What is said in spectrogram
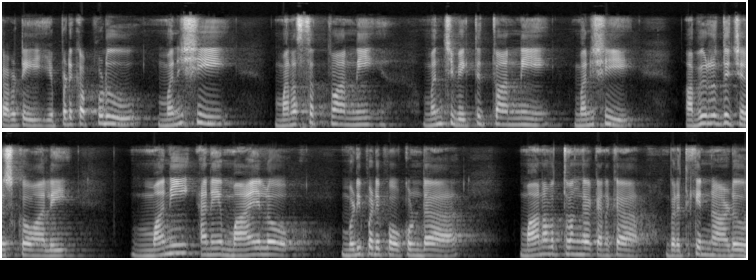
కాబట్టి ఎప్పటికప్పుడు మనిషి మనస్తత్వాన్ని మంచి వ్యక్తిత్వాన్ని మనిషి అభివృద్ధి చేసుకోవాలి. మనీ అనే మాయలో ముడిపడిపోకుండా మానవత్వంగా కనుక బ్రతికినాడు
